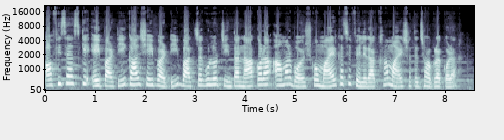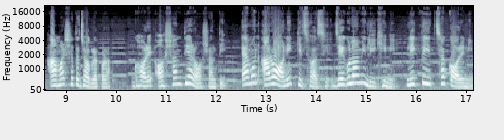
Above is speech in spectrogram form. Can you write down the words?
অফিসে আজকে এই পার্টি, কাল সেই পার্টি, বাচ্চাগুলোর চিন্তা না করা, আমার বয়স্ক মায়ের কাছে ফেলে রাখা, মায়ের সাথে ঝগড়া করা, আমার সাথে ঝগড়া করা। ঘরে অশান্তি আর অশান্তি। এমন আরও অনেক কিছু আছে, যেগুলো আমি লিখিনি, লিখতে ইচ্ছা করেনি।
